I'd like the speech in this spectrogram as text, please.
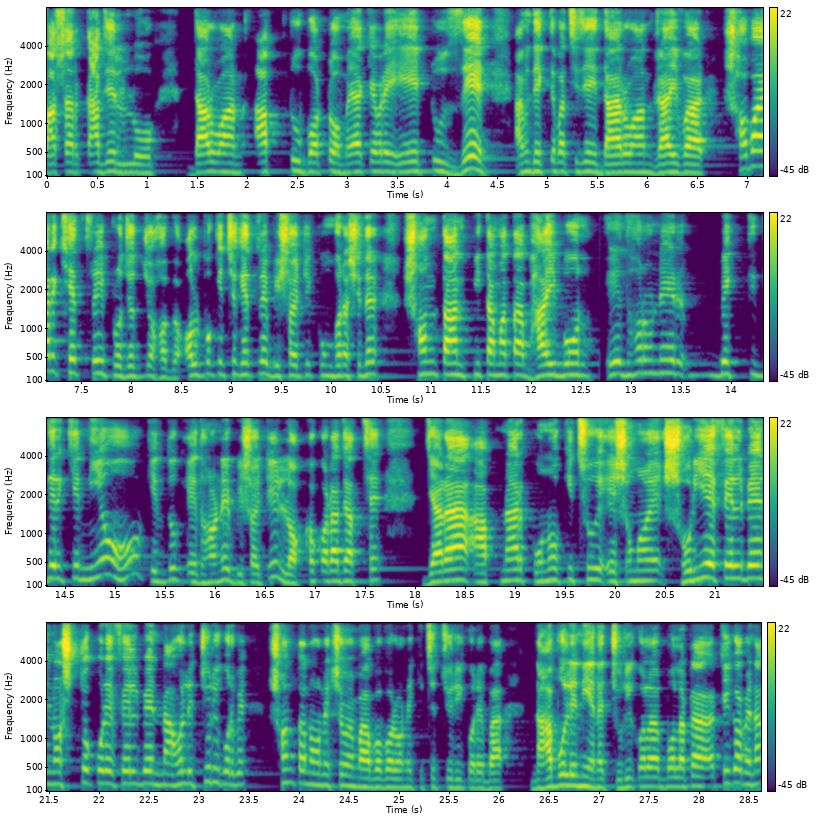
বাসার কাজের লোক দারোয়ান আপ টু বটম একেবারে এ টু জেড আমি দেখতে পাচ্ছি যে এই দারোয়ান, ড্রাইভার সবার ক্ষেত্রেই প্রযোজ্য হবে। অল্প কিছু ক্ষেত্রে বিষয়টি কুম্ভ রাশিদের সন্তান, পিতামাতা ভাই বোন এ ধরনের ব্যক্তিদেরকে নিয়েও কিন্তু এ ধরনের বিষয়টি লক্ষ্য করা যাচ্ছে। যারা আপনার কোনো কিছু এ সময় সরিয়ে ফেলবে, নষ্ট করে ফেলবে, না হলে চুরি করবে সন্তান অনেক সময় মা বাবার অনেক কিছু চুরি করে বা না বলে নিয়ে নেয়। চুরি করা বলাটা ঠিক হবে না,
